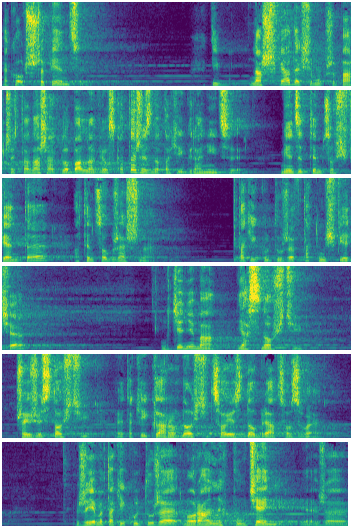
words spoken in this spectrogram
jako odszczepieńcy. I nasz świat, jak się mu przypatrzeć, ta nasza globalna wioska też jest na takiej granicy między tym, co święte, a tym, co grzeszne. W takiej kulturze, w takim świecie, gdzie nie ma jasności, przejrzystości, e, takiej klarowności, co jest dobre, a co złe. Żyjemy w takiej kulturze moralnych półcieni, nie? że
